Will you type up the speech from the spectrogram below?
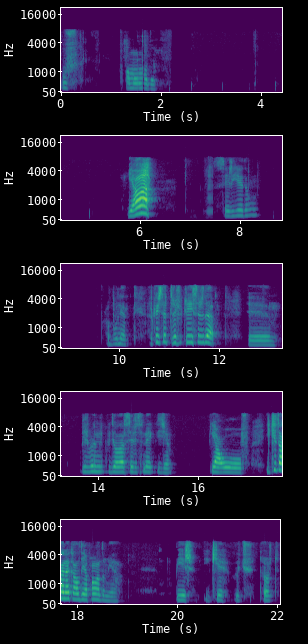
Uf. Ama olmadı. Ya. Seriye devam. Abone. Arkadaşlar Traffic Racer'da e, bir bölümlük videolar serisine ekleyeceğim. Ya of. iki tane kaldı yapamadım ya. 1, 2, 3, 4,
